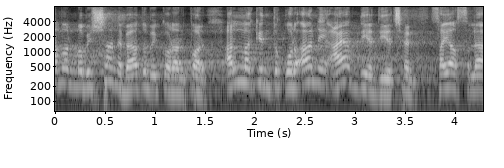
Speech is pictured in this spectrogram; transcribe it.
আমার নবী শানে বেদবি করার পর আল্লাহ কিন্তু কোরআনে আয়াত দিয়ে দিয়েছেন সায়াসলা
